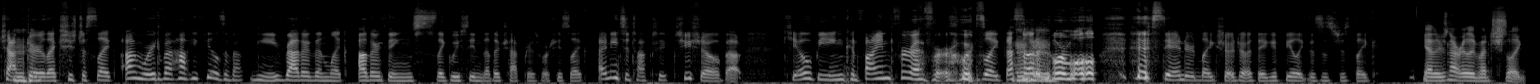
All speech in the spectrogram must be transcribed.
chapter. Like she's just like, I'm worried about how he feels about me, rather than like other things like we've seen in other chapters where she's like, I need to talk to Shisho about Kyo being confined forever. Where it's like that's not a Mhm. normal standard like shojo thing. I feel like this is just like Yeah, there's not really much like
